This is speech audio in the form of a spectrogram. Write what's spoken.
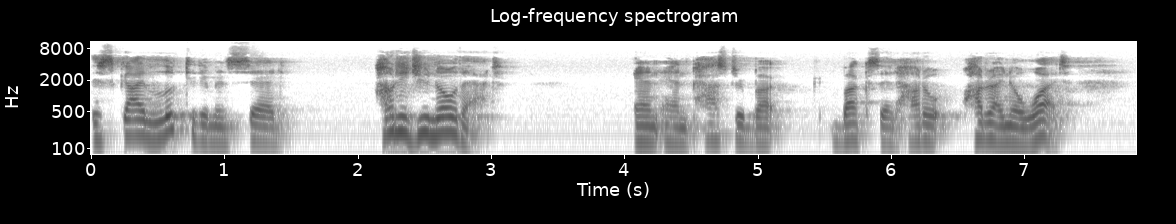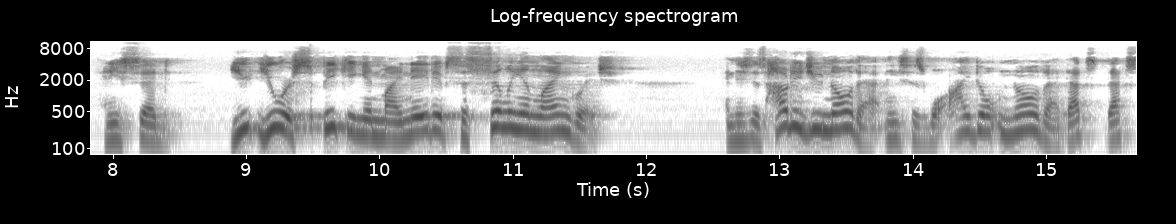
this guy looked at him and said, How did you know that? And and Pastor Buck Buck said, How do how did I know what? And he said, You you were speaking in my native Sicilian language. And he says, How did you know that? And he says, Well, I don't know that. That's, that's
